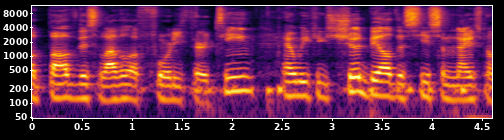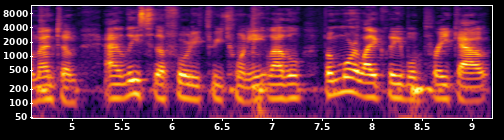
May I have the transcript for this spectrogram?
above this level of 4013 and we should be able to see some nice momentum at least to the 4328 level but more likely we'll break out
